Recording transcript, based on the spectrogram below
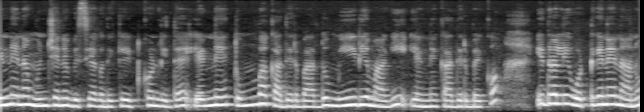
ಎಣ್ಣೆನ ಮುಂಚೆನೇ ಬಿಸಿಯಾಗೋದಕ್ಕೆ ಇಟ್ಕೊಂಡಿದ್ದೆ. ಎಣ್ಣೆ ತುಂಬ ಕಾದಿರಬಾರ್ದು ಮೀಡಿಯಮ್ ಆಗಿ ಎಣ್ಣೆ ಕಾದಿರಬೇಕು. ಇದರಲ್ಲಿ ಒಟ್ಟಿಗೆ ನಾನು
